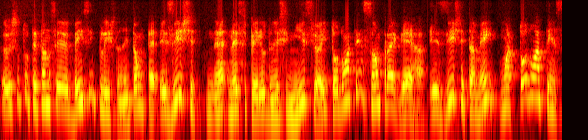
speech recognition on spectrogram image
Eu isso estou tentando ser bem simplista, né? Então, é, existe né, nesse período, nesse início aí, toda uma tensão pré-guerra. Existe também uma, toda uma tensão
